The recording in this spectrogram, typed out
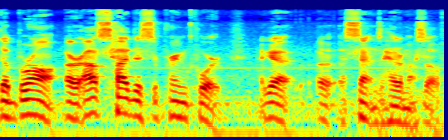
the Bronx or outside the Supreme Court. I got a, a, sentence ahead of myself.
